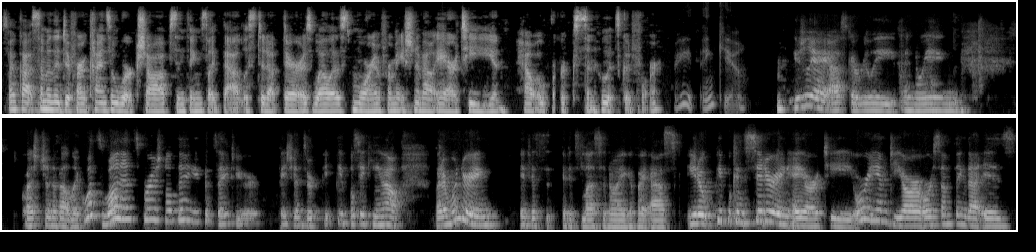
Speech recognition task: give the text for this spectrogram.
So I've got some of the different kinds of workshops and things like that listed up there, as well as more information about ART and how it works and who it's good for. Great, thank you. Usually I ask a really annoying question about like what's one inspirational thing you could say to your patients or people seeking you out. But I'm wondering if it's if it's less annoying if I ask, you know, people considering ART or EMDR or something that is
